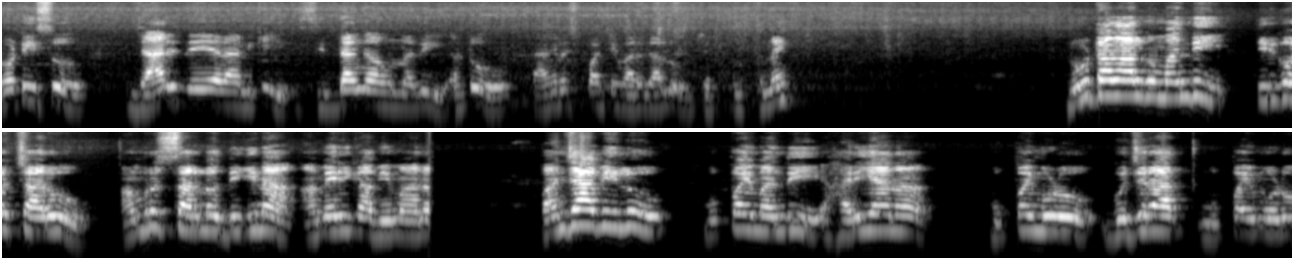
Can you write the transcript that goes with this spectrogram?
నోటీసు జారీ చేయడానికి సిద్ధంగా ఉన్నది అంటూ కాంగ్రెస్ పార్టీ వర్గాలు చెప్పుకుంటున్నాయి. నూట నాలుగు మంది తిరిగొచ్చారు. అమృత్సర్లో దిగిన అమెరికా విమానం. పంజాబీలు ముప్పై మంది హర్యానా ముప్పై మూడు గుజరాత్ ముప్పై మూడు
